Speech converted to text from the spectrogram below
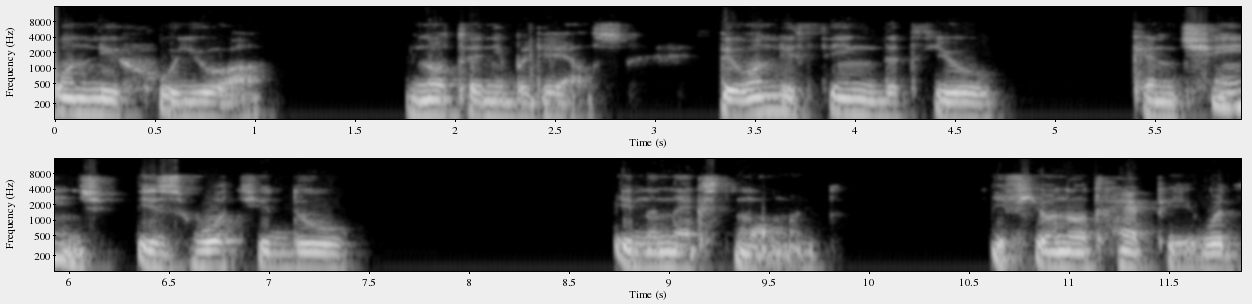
only who you are, not anybody else. The only thing that you can change is what you do in the next moment. If you're not happy with,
